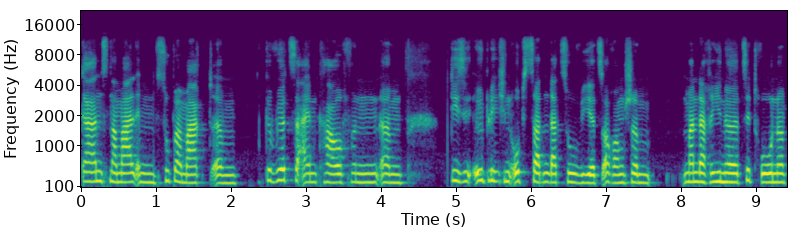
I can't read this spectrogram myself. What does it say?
ganz normal im Supermarkt ähm, Gewürze einkaufen, ähm, diese üblichen Obstsorten dazu, wie jetzt Orange, Mandarine, Zitrone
